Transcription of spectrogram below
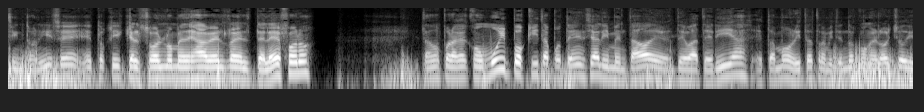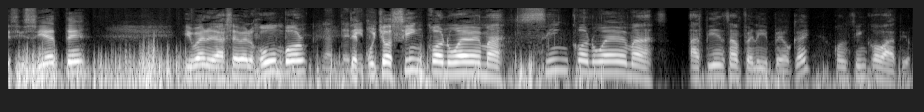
sintonice. Esto aquí que el sol no me deja ver el teléfono. Estamos por acá con muy poquita potencia alimentado de, de baterías. Estamos ahorita transmitiendo con el 817. Y bueno, ya se ve el Humboldt. La Te escucho 5.9 más. 5.9 más a ti en San Felipe, ¿ok? Con 5 vatios.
